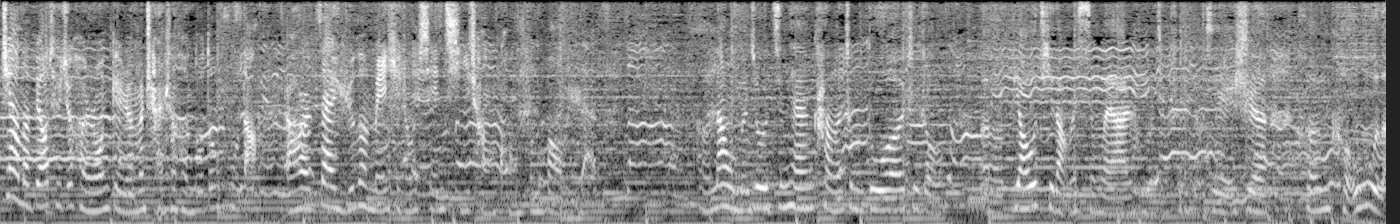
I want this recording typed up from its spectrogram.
这样的标题就很容易给人们产生很多的误导，然后在舆论媒体中掀起一场狂风暴雨。嗯那我们就今天看了这么多这种呃标题党的行为啊，然后就是有些也是很可恶的。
